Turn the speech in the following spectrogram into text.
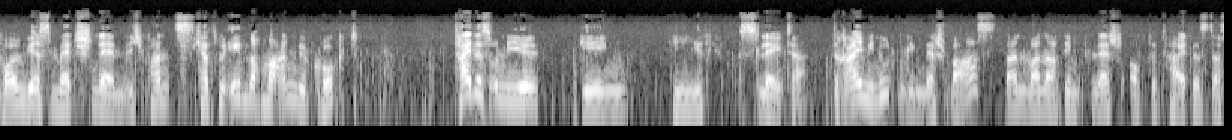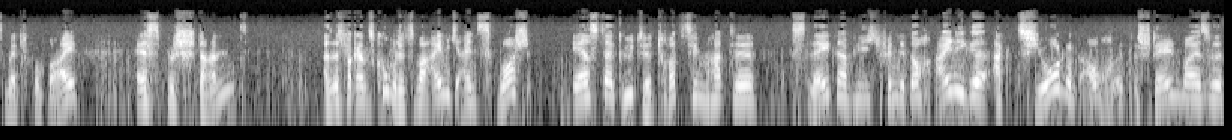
wollen wir es Match nennen? Ich fand's, ich habe es mir eben nochmal angeguckt. Titus O'Neill gegen Heath Slater. Drei Minuten ging der Spaß, dann war nach dem Clash of the Titles das Match vorbei. Es bestand, also es war ganz komisch, es war eigentlich ein Squash erster Güte, trotzdem hatte Slater, wie ich finde, doch einige Aktionen und auch stellenweise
